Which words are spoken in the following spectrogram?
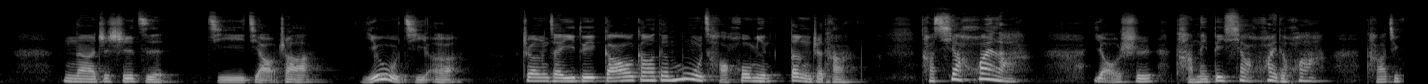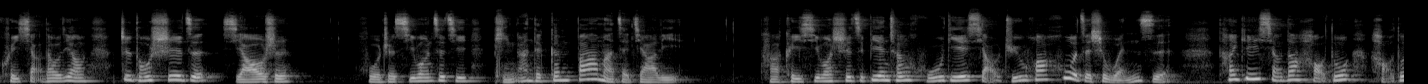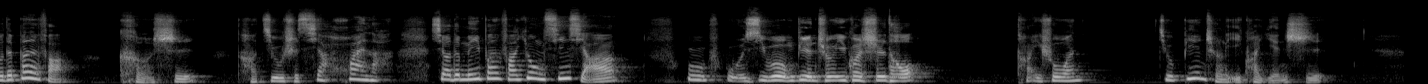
那只狮子既狡诈又饥饿，正在一堆高高的牧草后面瞪着他。他吓坏了。要是他没被吓坏的话，他就会想到要这头狮子消失，或者希望自己平安的跟爸妈在家里。他可以希望狮子变成蝴蝶、小菊花，或者是蚊子。他可以想到好多好多的办法，可是他就是吓坏了，吓得没办法用心想。我我希望变成一块石头。他一说完，就变成了一块岩石。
